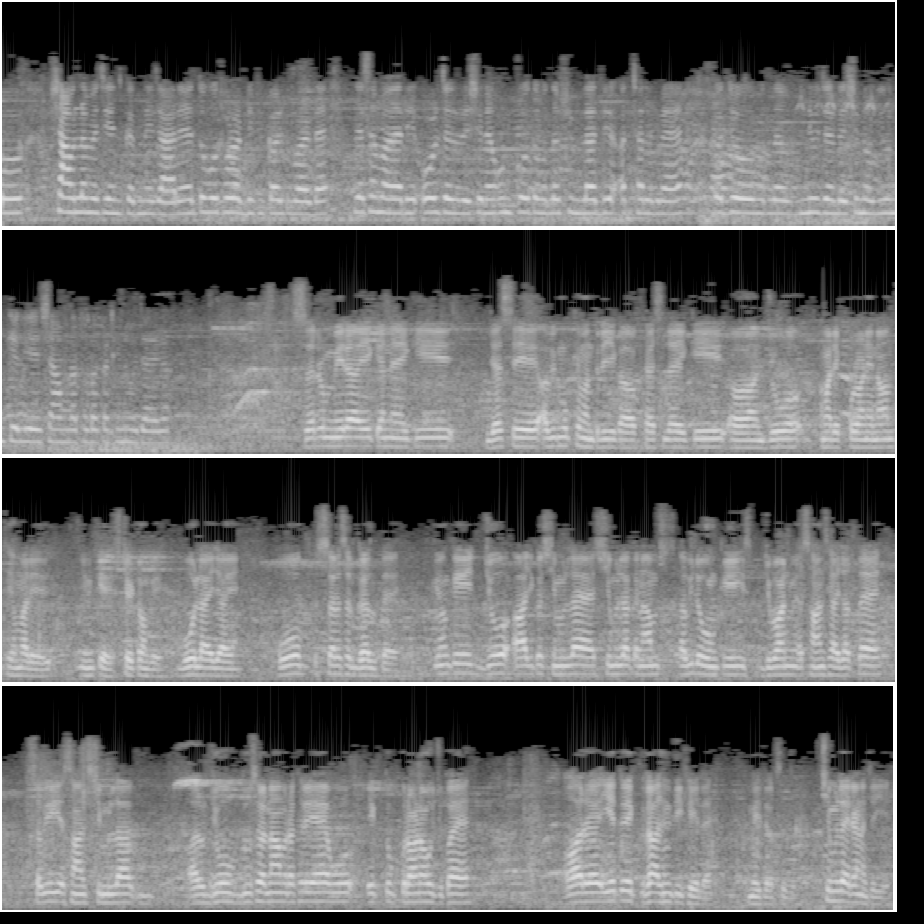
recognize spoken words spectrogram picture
शामला में चेंज करने जा रहे हैं तो वो थोड़ा डिफ़िकल्ट वर्ड है। जैसे हमारी ओल्ड जनरेशन है, उनको तो मतलब शिमला अच्छा लग रहा है, पर जो मतलब न्यू जनरेशन होगी, उनके लिए श्यामला थोड़ा कठिन हो जाएगा। सर, मेरा ये कहना है कि जैसे अभी मुख्यमंत्री जी का फैसला है कि जो हमारे पुराने नाम थे, हमारे इनके स्टेटों के, वो लाए जाएँ, वो सरासर गलत है। क्योंकि जो आज का शिमला है, शिमला का नाम सभी लोगों की ज़ुबान में आसान से आ जाता है, सभी आसान शिमला, और जो दूसरा नाम रख रहे हैं, वो एक तो पुराना हो चुका है, और ये तो एक राजनीति खेल है, मेरी तरफ़ से शिमला ही रहना चाहिए।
